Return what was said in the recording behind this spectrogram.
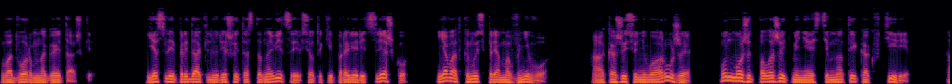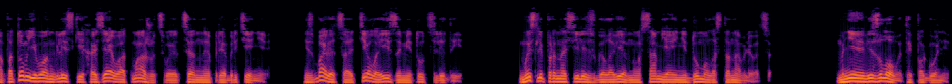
во двор многоэтажки. Если предатель решит остановиться и все-таки проверить слежку, я воткнусь прямо в него. А окажись у него оружие, он может положить меня из темноты, как в тире, а потом его английские хозяева отмажут свое ценное приобретение, избавятся от тела и заметут следы. Мысли проносились в голове, но сам я и не думал останавливаться. Мне везло в этой погоне.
